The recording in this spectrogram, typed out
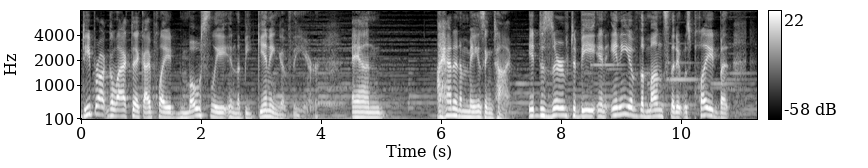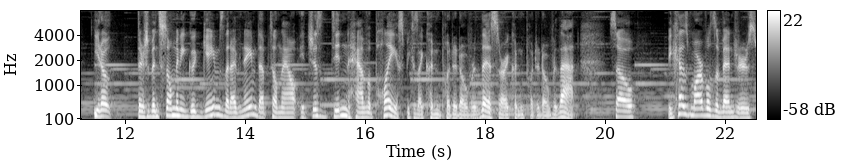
Deep Rock Galactic I played mostly in the beginning of the year, and I had an amazing time. It deserved to be in any of the months that it was played, but you know, there's been so many good games that I've named up till now, it just didn't have a place because I couldn't put it over this or I couldn't put it over that. So, because Marvel's Avengers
